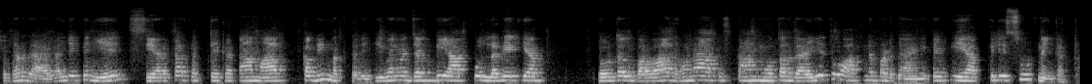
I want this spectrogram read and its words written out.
सुधर जाएगा। लेकिन ये शेयर का सत्ते का काम आप कभी मत करिए। जीवन में जब भी आपको लगे कि अब टोटल बर्बाद होना आप इस काम में उतर जाइए तो आप निपट जाएँगे क्योंकि ये आपके लिए सूट नहीं करता।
